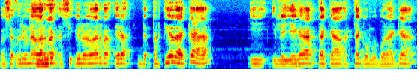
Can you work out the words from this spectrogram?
O sea, era una barba, así que una barba, era, de- partía de acá y, y le llegaba hasta acá, hasta como por acá.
